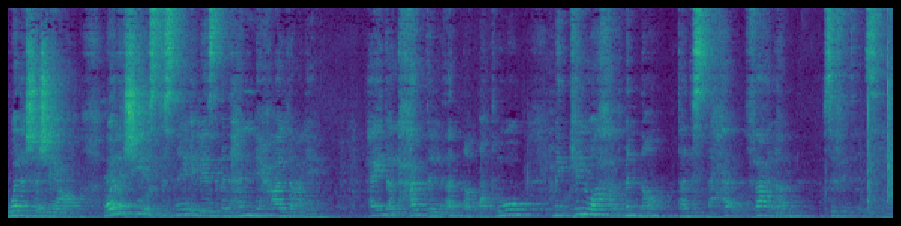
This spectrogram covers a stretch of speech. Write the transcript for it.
ولا شجاعة ولا شيء استثنائي لازم نهني حالنا عليه. هيدا الحد الأدنى المطلوب من كل واحد منا تنستحق فعلا صفة إنسان.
